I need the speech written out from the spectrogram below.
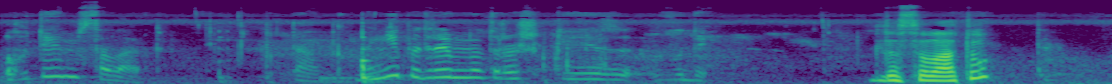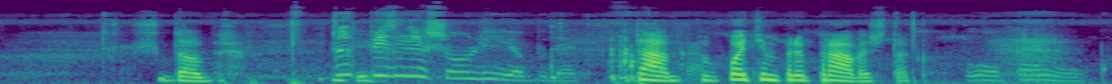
Готуємо салат. Так, мені потрібно трошки води. Для салату. Добре. Тут Іди. пізніше олія буде. Так, потім приправиш так. О, паук.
